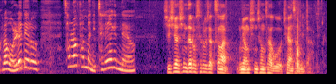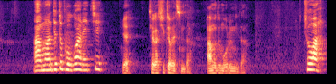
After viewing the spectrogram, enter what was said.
그럼 원래대로 설렁탕만 입찰해야겠네요. 지시하신 대로 새로 작성한 운영 신청사고 제안서입니다 아무한테도 보고 안 했지? 예 제가 직접 했습니다 아무도 모릅니다 좋아.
